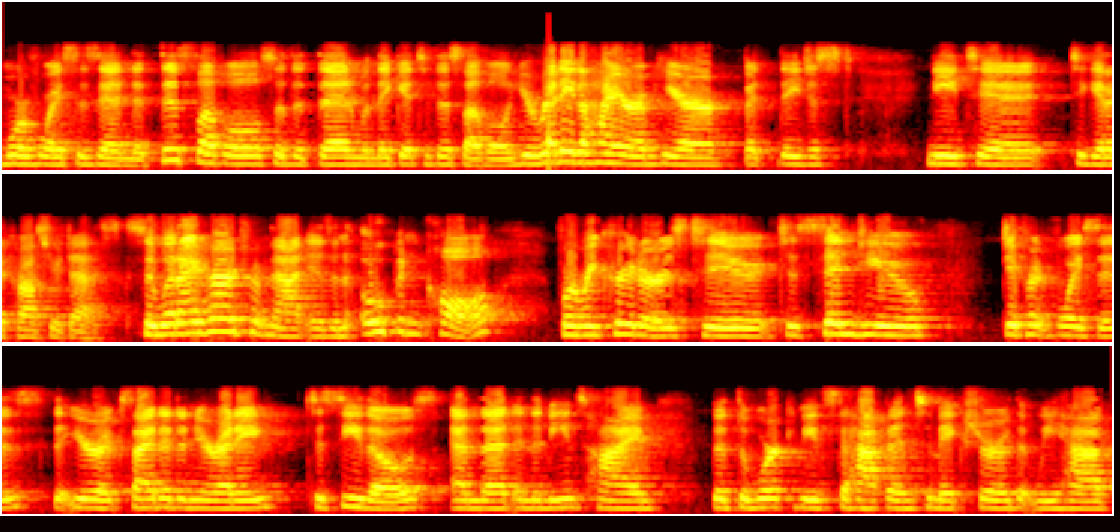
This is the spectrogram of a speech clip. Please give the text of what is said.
more voices in at this level so that then when they get to this level you're ready to hire them here but they just need to to get across your desk. So what i heard from that is an open call for recruiters to to send you different voices that you're excited and you're ready to see those and that in the meantime that the work needs to happen to make sure that we have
